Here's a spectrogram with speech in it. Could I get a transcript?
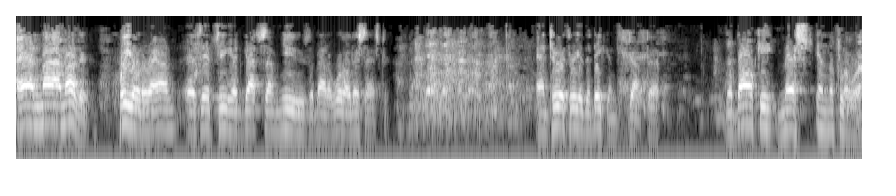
and my mother wheeled around as if she had got some news about a world disaster. And two or three of the deacons jumped up. The donkey messed in the floor.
